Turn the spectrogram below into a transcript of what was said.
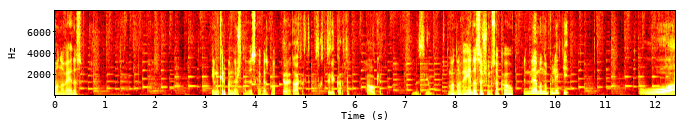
Mano veidas. Imk ir pamiršta viską, kas buvo. Gerai, dar kartą. Paskutinį kartą. Kaukę. Nusim. Mano veidas, aš jums sakau. Ne, mano plikiai. O.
